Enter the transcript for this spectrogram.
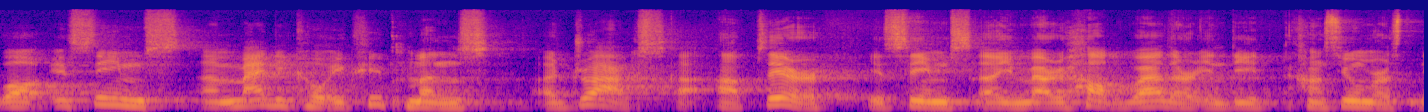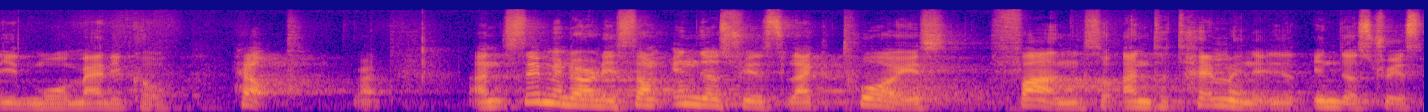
Well, it seems uh, medical equipment, uh, drugs up there, it seems uh, in very hot weather, indeed, consumers need more medical help. Right? And similarly, some industries like toys, fun, so entertainment industries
